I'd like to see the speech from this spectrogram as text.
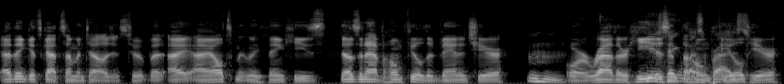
I think it's got some intelligence to it, but I, I ultimately think he's doesn't have a home field advantage here, hmm or rather, he He isn't the home surprise. field here.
